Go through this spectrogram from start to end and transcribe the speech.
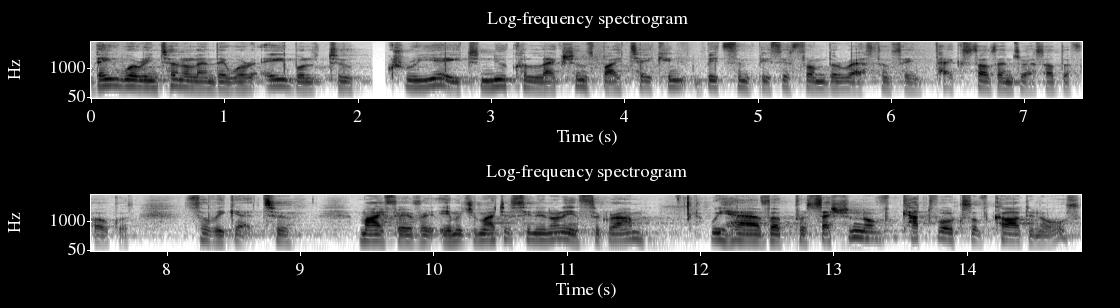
They were internal and they were able to create new collections by taking bits and pieces from the rest and saying textiles and dress are the focus. So we get to my favorite image. You might have seen it on Instagram. We have a procession of catwalks of cardinals.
